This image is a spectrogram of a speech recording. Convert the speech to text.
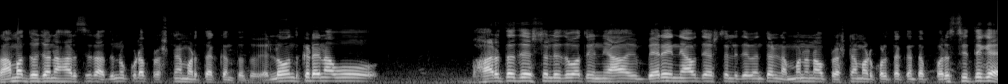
ರಾಮಧ್ವಜನ ಹಾರಿಸಿದ್ರೆ ಅದನ್ನು ಕೂಡ ಪ್ರಶ್ನೆ ಮಾಡ್ತಕ್ಕಂಥದ್ದು. ಎಲ್ಲೋ ಒಂದು ಕಡೆ ನಾವು ಭಾರತ ದೇಶದಲ್ಲಿದ್ದೀವೋ ಅಥವಾ ಇನ್ಯಾವ ಬೇರೆ ಇನ್ಯಾವ ದೇಶದಲ್ಲಿದ್ದೇವೆ ಅಂತೇಳಿ ನಮ್ಮನ್ನು ನಾವು ಪ್ರಶ್ನೆ ಮಾಡ್ಕೊಳ್ತಕ್ಕಂಥ ಪರಿಸ್ಥಿತಿಗೆ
